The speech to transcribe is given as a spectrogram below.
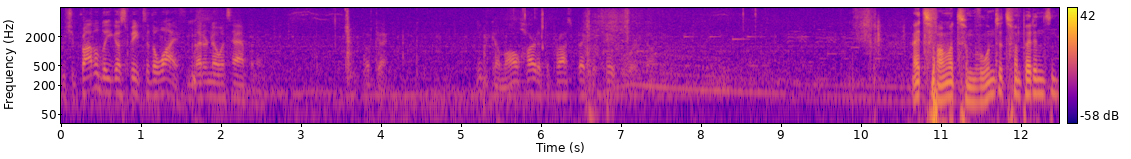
We should probably go speak to the wife and let her know what's happening. Okay. You become all heart at the prospect of paperwork, don't you? Jetzt fahren wir zum Wohnsitz von Pattinson.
